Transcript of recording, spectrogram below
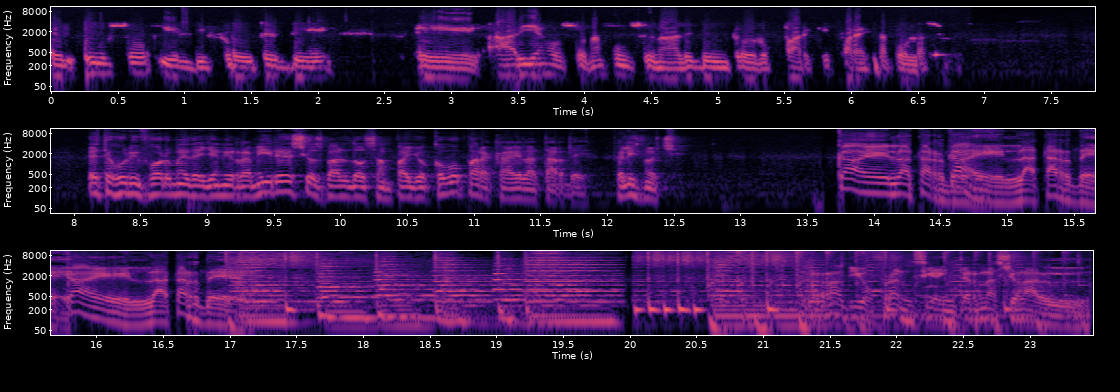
el uso y el disfrute de eh, áreas o zonas funcionales dentro de los parques para esta población. Este es un informe de Jenny Ramírez y Osvaldo Sampaio Cobo para CAE la tarde. Feliz noche. Cae la tarde. Cae la tarde. Cae la tarde. Radio Francia Internacional.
